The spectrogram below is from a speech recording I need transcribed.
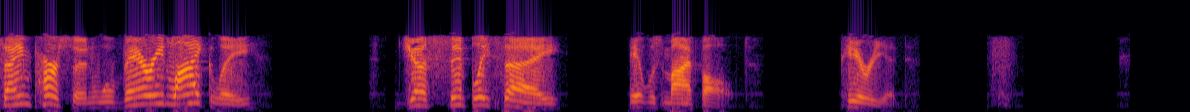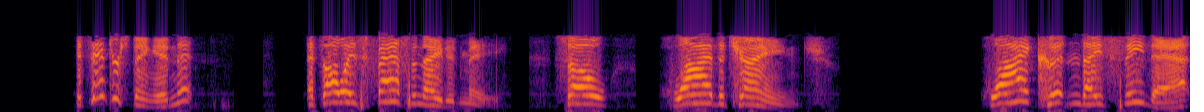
same person will very likely just simply say, it was my fault. Period. It's interesting, isn't it? It's always fascinated me. So, why the change? Why couldn't they see that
